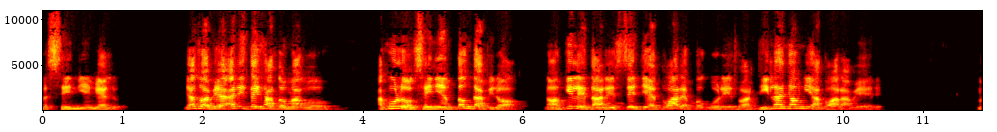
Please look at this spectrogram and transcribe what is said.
မစင်ញင်ခဲ့လို့ မြတ်စွာဘုရားအဲ့ဒီတိတ်ခါသုံးပါးကို အခုလိုဆင်ញင်သုံးသပ်ပြီးတော့နော်ကိလေသာတွေစင်ကြယ်သွားတဲ့ပုံကိုယ်တွေဆိုတာဒီလမ်းကြောင်းကြီးကသွားတာပဲတဲ့မ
